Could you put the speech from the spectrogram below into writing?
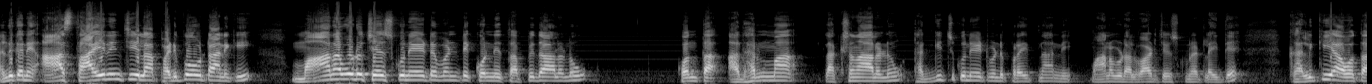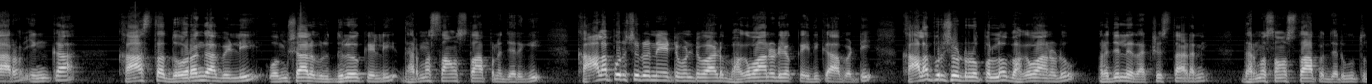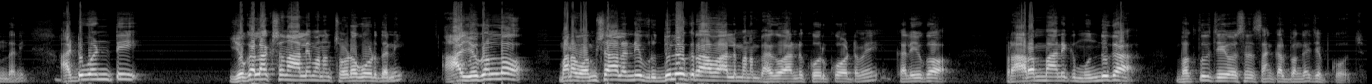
అందుకని ఆ స్థాయి నుంచి ఇలా పడిపోవటానికి మానవుడు చేసుకునేటువంటి కొన్ని తప్పిదాలను కొంత అధర్మ లక్షణాలను తగ్గించుకునేటువంటి ప్రయత్నాన్ని మానవుడు అలవాటు చేసుకున్నట్లయితే కలికి అవతారం ఇంకా కాస్త దూరంగా వెళ్ళి వంశాల వృద్ధిలోకి వెళ్ళి ధర్మ సంస్థాపన జరిగి కాలపురుషుడు అనేటువంటి వాడు భగవానుడి యొక్క ఇది కాబట్టి కాలపురుషుడు రూపంలో భగవానుడు ప్రజల్ని రక్షిస్తాడని ధర్మ సంస్థాపన జరుగుతుందని అటువంటి యుగ లక్షణాలే మనం చూడకూడదని ఆ యుగంలో మన వంశాలన్నీ వృద్ధిలోకి రావాలని మనం భగవాన్ని కోరుకోవటమే కలియుగ ప్రారంభానికి ముందుగా భక్తులు చేయవలసిన సంకల్పంగా చెప్పుకోవచ్చు.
